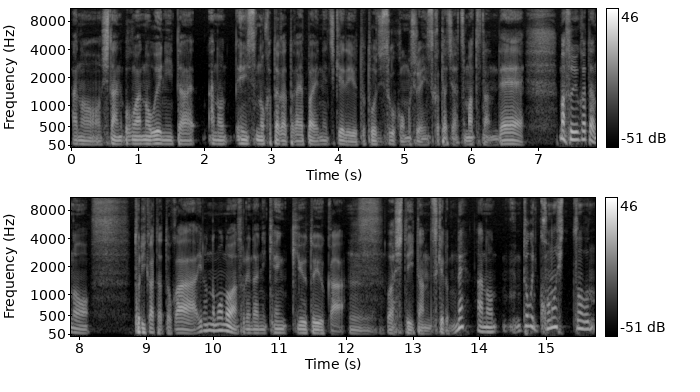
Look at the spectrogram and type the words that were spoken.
あの下僕はあの上にいたあの演出の方々がやっぱり NHK でいうと当時すごく面白い演出家たち集まってたんで、まあそういう方の撮り方とかいろんなものはそれなりに研究というかはしていたんですけどもねあの特にこの人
